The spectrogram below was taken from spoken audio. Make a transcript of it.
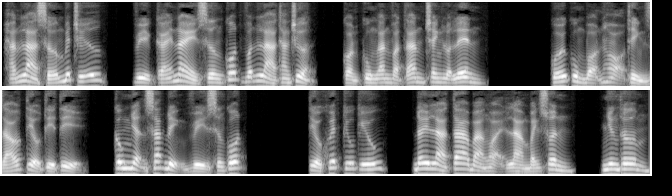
hắn là sớm biết chữ, vì cái này xương cốt vẫn là thang trưởng, còn cùng ăn vật ăn tranh luận lên. Cuối cùng bọn họ thỉnh giáo tiểu tỷ tỷ, công nhận xác định vì xương cốt. Tiểu khuyết cứu cứu, đây là ta bà ngoại làm bánh xuân, nhưng thơm.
